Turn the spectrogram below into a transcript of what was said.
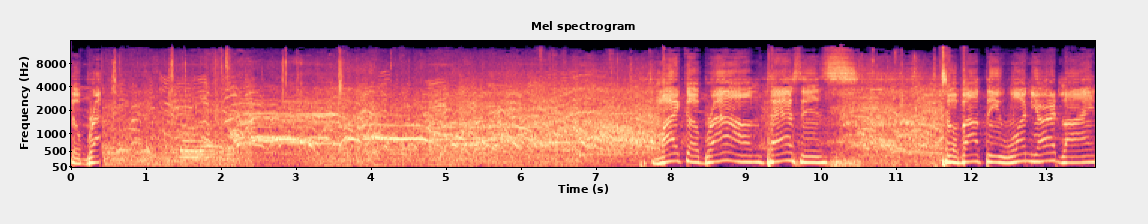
Micah Brown. Micah Brown passes to about the one yard line.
